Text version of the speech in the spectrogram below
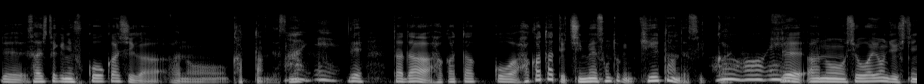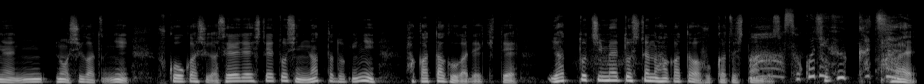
で最終的に福岡市があの勝ったんですね。はいえ、でただ博多っ子は博多っていう地名その時に消えたんです一回。であの昭和47年の4月に福岡市が政令指定都市になった時に博多区ができてやっと地名としての博多は復活したんです。そこで復活。はい、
